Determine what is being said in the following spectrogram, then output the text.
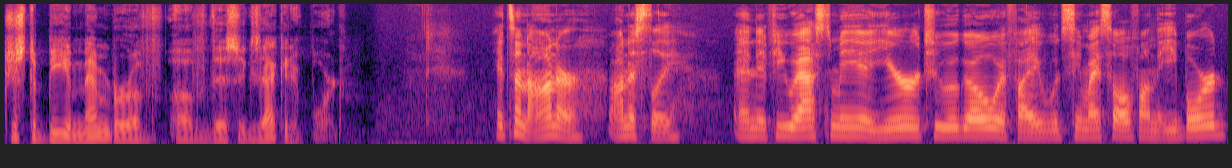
just to be a member of of this executive board? It's an honor, honestly. And if you asked me a year or two ago if I would see myself on the e board,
